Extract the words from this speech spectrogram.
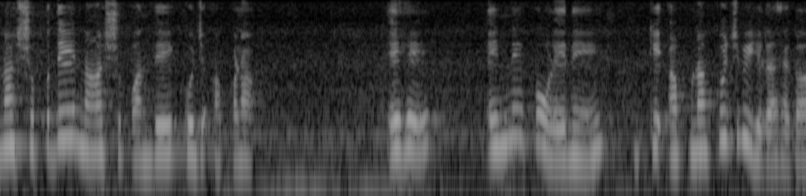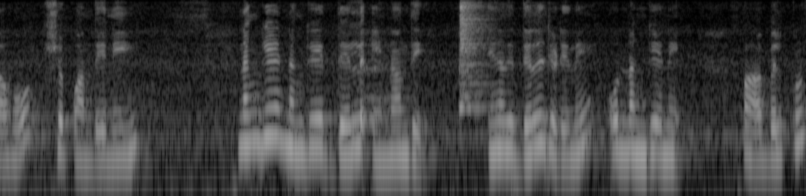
ਨਾ ਛੁਪਦੇ, ਨਾ ਛੁਪਾਉਂਦੇ ਕੁਝ ਆਪਣਾ। ਇਹ ਇੰਨੇ ਭੋਲੇ ਨੇ ਕਿ ਆਪਣਾ ਕੁਝ ਵੀ ਜਿਹੜਾ ਹੈਗਾ ਉਹ ਛੁਪਾਉਂਦੇ ਨਹੀਂ। ਨੰਗੇ ਨੰਗੇ ਦਿਲ ਇਹਨਾਂ ਦੇ। ਇਹਨਾਂ ਦੇ ਦਿਲ ਜਿਹੜੇ ਨੇ ਉਹ ਨੰਗੇ ਨੇ। ਭਾਵ ਬਿਲਕੁਲ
